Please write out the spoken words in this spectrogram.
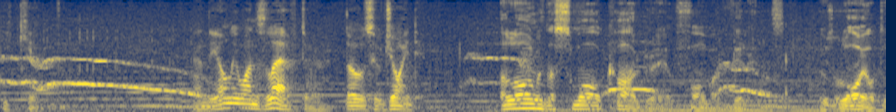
He killed them. And the only ones left are those who joined him. Along with a small cadre of former villains, whose loyalty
